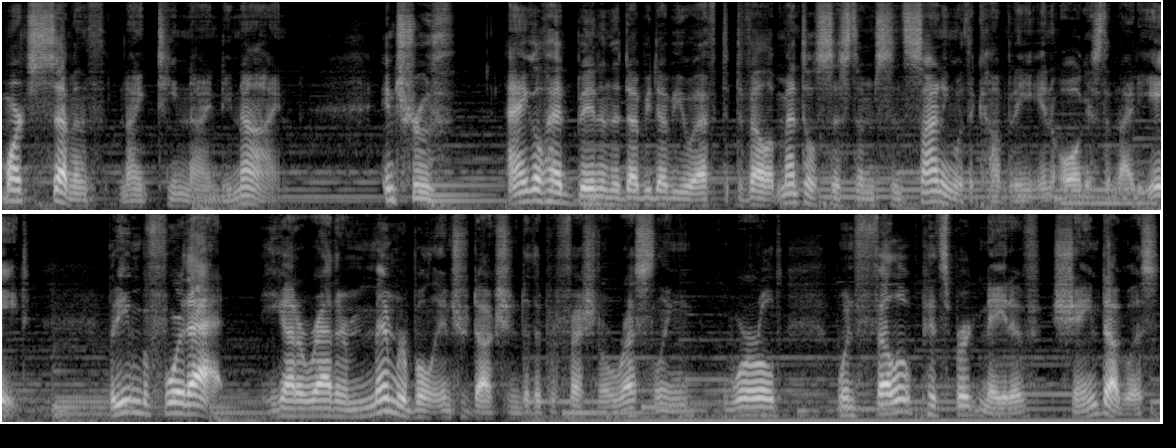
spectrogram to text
March 7th, 1999. In truth, Angle had been in the WWF developmental system since signing with the company in August of 98. But even before that, he got a rather memorable introduction to the professional wrestling world when fellow Pittsburgh native Shane Douglas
